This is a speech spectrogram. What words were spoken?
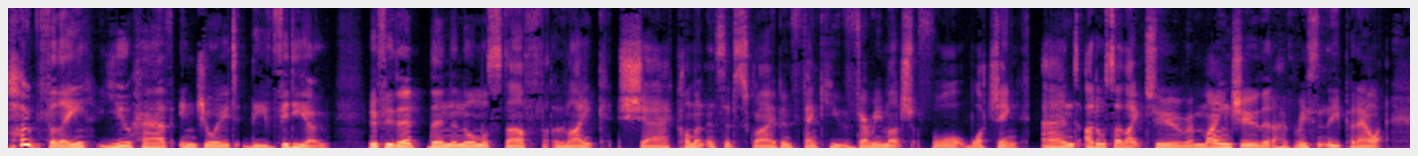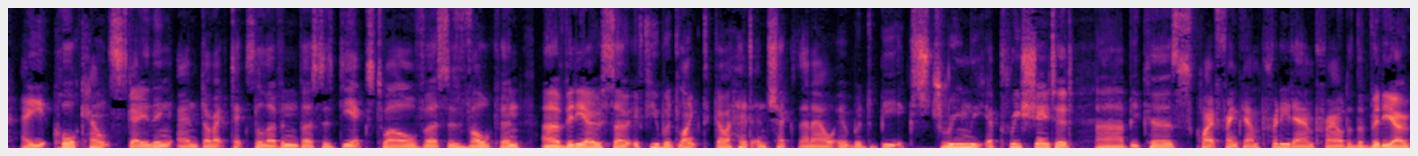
hopefully you have enjoyed the video. If you did, then the normal stuff, like, share, comment and subscribe and thank you very much for watching. And I'd also like to remind you that I've recently put out a core count scaling and DirectX 11 versus DX12 versus Vulkan uh, video, so if you would like to go ahead and check that out, it would be extremely appreciated uh, because quite frankly I'm pretty damn proud of the video.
